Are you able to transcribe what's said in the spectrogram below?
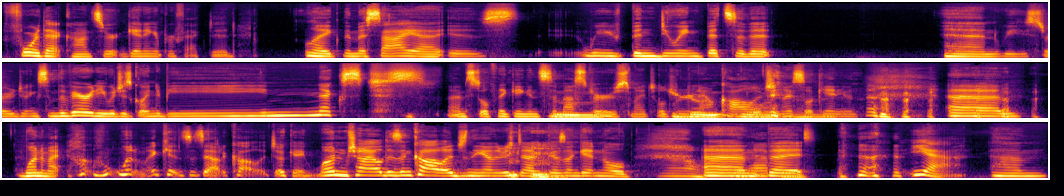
for that concert, getting it perfected. Like the Messiah is we've been doing bits of it and we started doing some of the Verdi, which is going to be next. I'm still thinking in semesters. My children are now in college, and I still can't even. Um, one of my one of my kids is out of college. Okay, one child is in college, and the other is done because I'm getting old. Oh, Um, but yeah, um,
